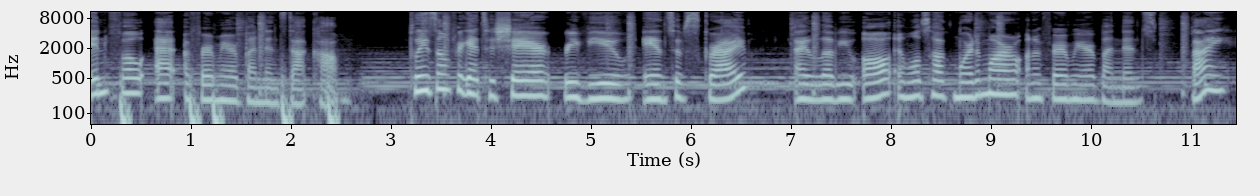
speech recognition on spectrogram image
info at affirmyourabundance.com. Please don't forget to share, review, and subscribe. I love you all, and we'll talk more tomorrow on Affirm Your Abundance. Bye.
